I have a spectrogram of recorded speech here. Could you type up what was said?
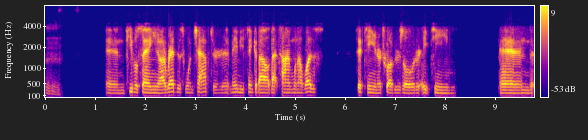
hmm and people saying you know i read this one chapter and it made me think about that time when i was 15 or 12 years old or 18 and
